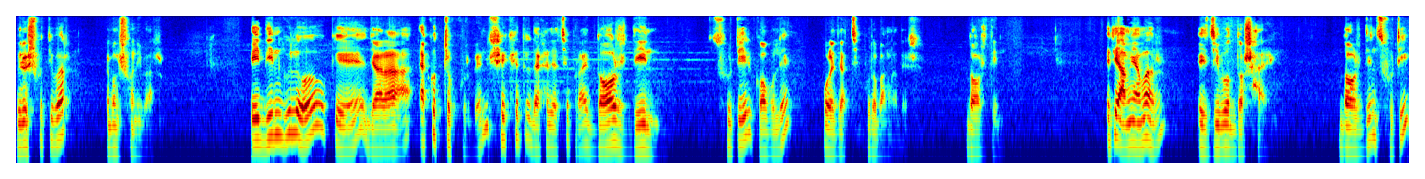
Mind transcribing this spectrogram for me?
বৃহস্পতিবার এবং শনিবার। এই দিনগুলোকে যারা একত্র করবেন, সেক্ষেত্রে দেখা যাচ্ছে প্রায় দশ দিন ছুটির কবলে পড়ে যাচ্ছে পুরো বাংলাদেশ। দশ দিন। এটি আমি আমার এই জীবদ্দশায়। দশ দিন ছুটি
